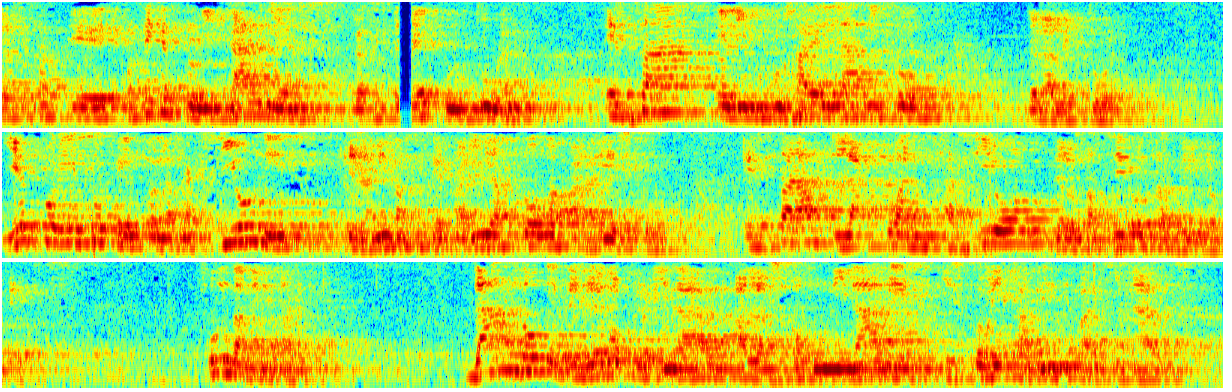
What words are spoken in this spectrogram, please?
las eh, estrategias prioritarias de la Secretaría de Cultura está el impulsar el hábito de la lectura. Y es por eso que entre las acciones que la misma Secretaría toma para esto está la actualización de los acervos de las bibliotecas. Fundamental a las comunidades históricamente marginadas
